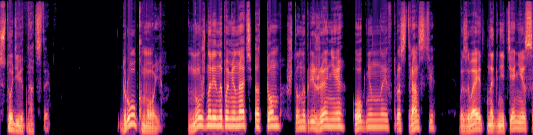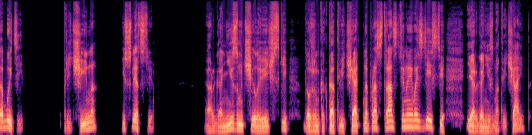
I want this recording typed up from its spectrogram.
119. Друг мой, нужно ли напоминать о том, что напряжение огненное в пространстве вызывает нагнетение событий, причина и следствие? Организм человеческий должен как-то отвечать на пространственное воздействие, и организм отвечает.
